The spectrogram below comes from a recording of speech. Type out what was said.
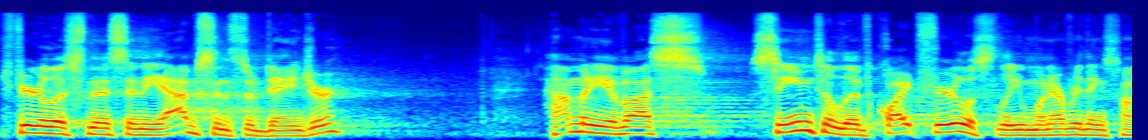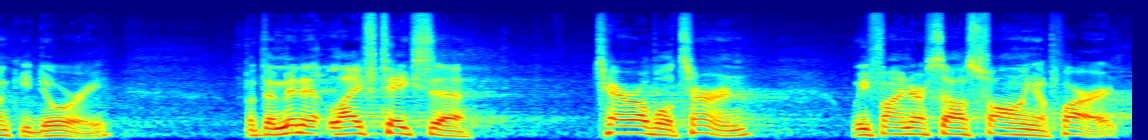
fearlessness in the absence of danger. How many of us seem to live quite fearlessly when everything's hunky dory, but the minute life takes a terrible turn, we find ourselves falling apart?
